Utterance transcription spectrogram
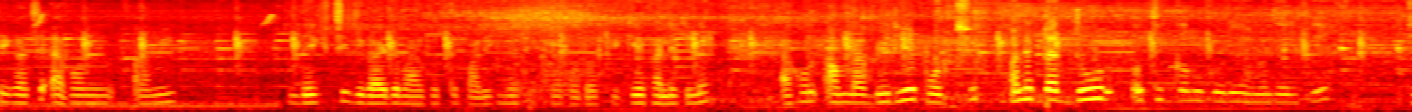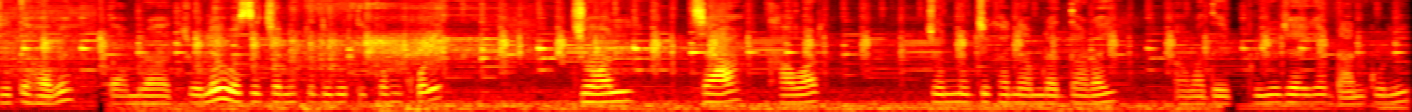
ঠিক আছে, এখন আমি দেখছি যে গাড়িটা বার করতে পারি কিনা, ঠিকঠাক কোথাও ঠেকিয়ে ফেলে কিনা। এখন আমরা বেরিয়ে পড়ছি। অনেকটা দূর অতিক্রম করে আমাদেরকে যেতে হবে। তো আমরা চলেও এসেছি অনেকটা দূর অতিক্রম করে। জল, চা খাওয়ার জন্য যেখানে আমরা দাঁড়াই, আমাদের প্রিয় জায়গা ডানকুনি।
